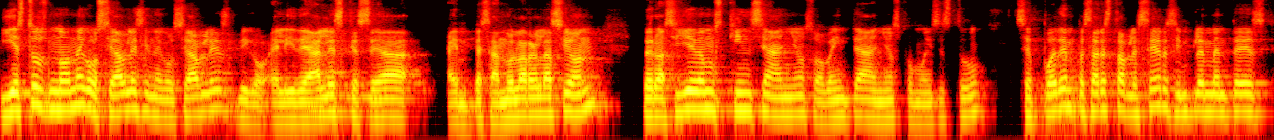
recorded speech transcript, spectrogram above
Y estos no negociables y negociables, digo, el ideal es que sea empezando la relación, pero así llevemos 15 años o 20 años, como dices tú, se puede empezar a establecer. Simplemente es,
